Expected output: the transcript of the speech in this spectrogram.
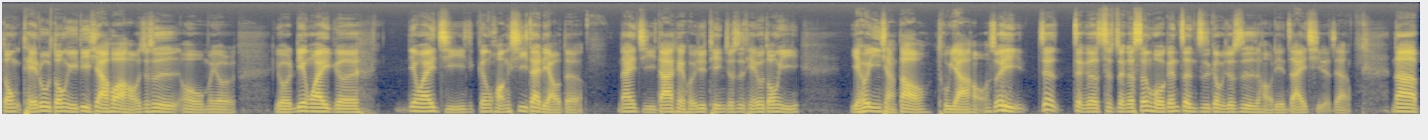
东铁路东移地下化，哦，就是哦，我们有有另外一个另外一集跟黄系在聊的那一集，大家可以回去听，就是铁路东移也会影响到涂鸦哈。所以这整个是整个生活跟政治根本就是好连在一起的这样。那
